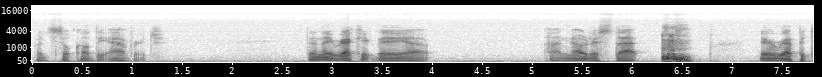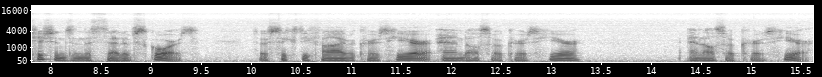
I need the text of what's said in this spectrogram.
but it's still called the average. Then they they uh, uh, notice that there are repetitions in this set of scores. So 65 occurs here, and also occurs here, and also occurs here.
